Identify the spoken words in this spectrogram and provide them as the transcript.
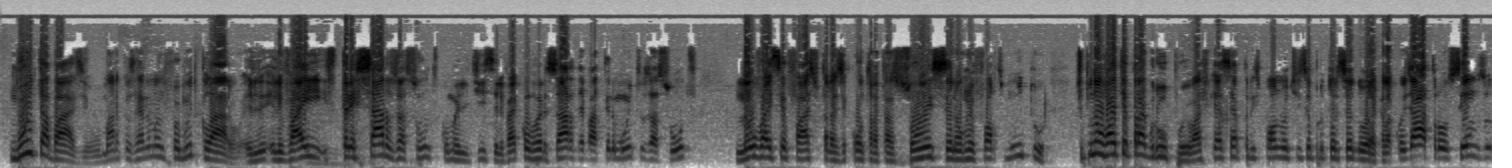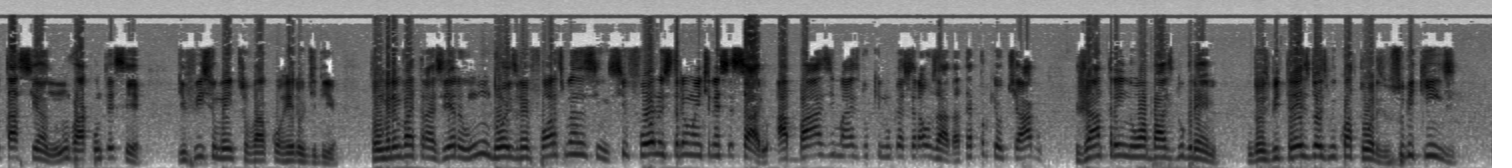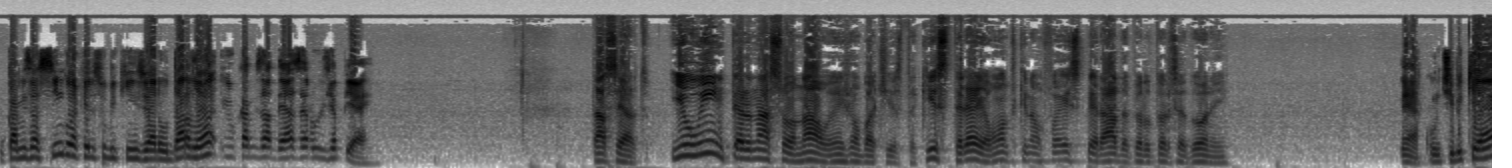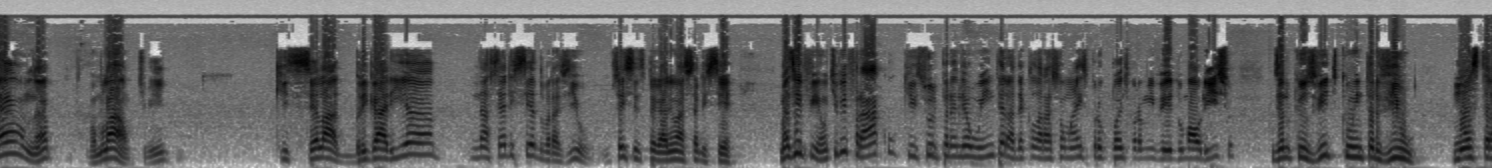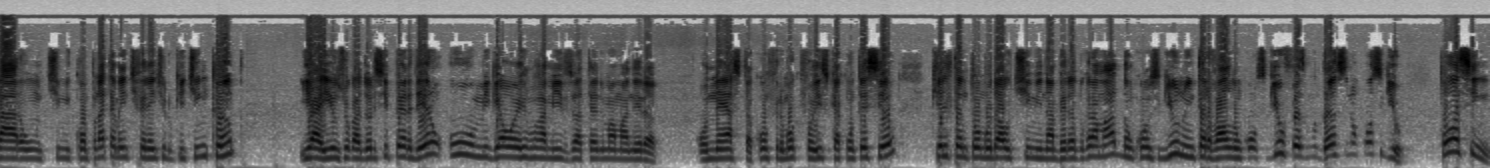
Muita base. O Marcos Hermann foi muito claro. Ele, ele vai estressar os assuntos, como ele disse, ele vai conversar, debater muitos assuntos. Não vai ser fácil trazer contratações, serão reforços muito. Tipo, não vai ter para grupo. Eu acho que essa é a principal notícia para o torcedor. Aquela coisa, ah, trouxemos o Tassiano. Não vai acontecer. Dificilmente isso vai ocorrer, eu diria. Então o Grêmio vai trazer um, dois reforços, mas assim, se for extremamente necessário, a base mais do que nunca será usada. Até porque o Thiago já treinou a base do Grêmio em 2013 e 2014, o Sub-15. O camisa 5 daquele Sub-15 era o Darlan e o camisa 10 era o GPR. Tá certo. E o Internacional, hein, João Batista? Que estreia ontem que não foi esperada pelo torcedor, hein? É, com um time que é, né? Vamos lá, um time que, sei lá, brigaria na Série C do Brasil. Não sei se eles pegariam a Série C. Mas enfim, é um time fraco que surpreendeu o Inter. A declaração mais preocupante para mim veio do Maurício, dizendo que os vídeos que o Inter viu mostraram um time completamente diferente do que tinha em campo. E aí os jogadores se perderam. O Miguel Henrique Ramírez, até de uma maneira honesta, confirmou que foi isso que aconteceu. Que ele tentou mudar o time na beira do gramado, não conseguiu, no intervalo não conseguiu, fez mudança e não conseguiu. Então, assim,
